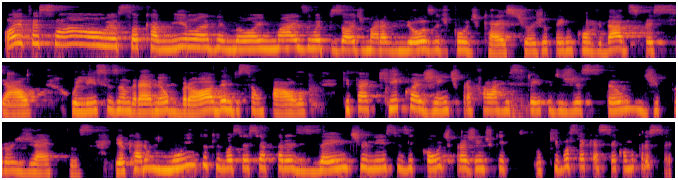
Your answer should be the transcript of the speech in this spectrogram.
Oi, pessoal! Eu sou Camila Renault em mais um episódio maravilhoso de podcast. Hoje eu tenho um convidado especial, Ulisses André, meu brother de São Paulo, que está aqui com a gente para falar a respeito de gestão de projetos. E eu quero muito que você se apresente, Ulisses, e conte para a gente o que, o que você quer ser quando crescer.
